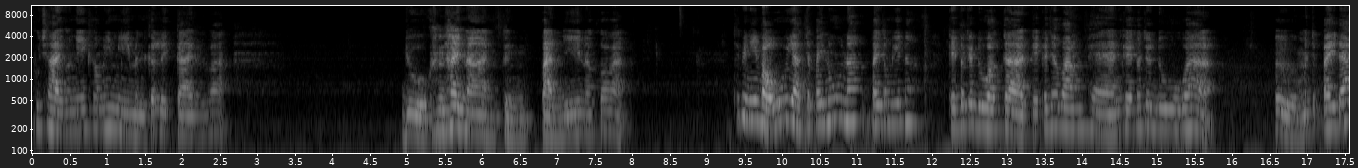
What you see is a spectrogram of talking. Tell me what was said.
ผู้ชายคนนี้เขาไม่มีมันก็เลยกลายเป็นว่า อยู่กันได้นานถึงป่านนี้นะก็ว่า ถ้าพี่นี้บอกอู้อยากจะไปนู่นนะไปตรงนี้นะแกก็จะดูอากาศแกก็จะวางแผน แกก็จะดูว่า เออ มันจะไปได้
